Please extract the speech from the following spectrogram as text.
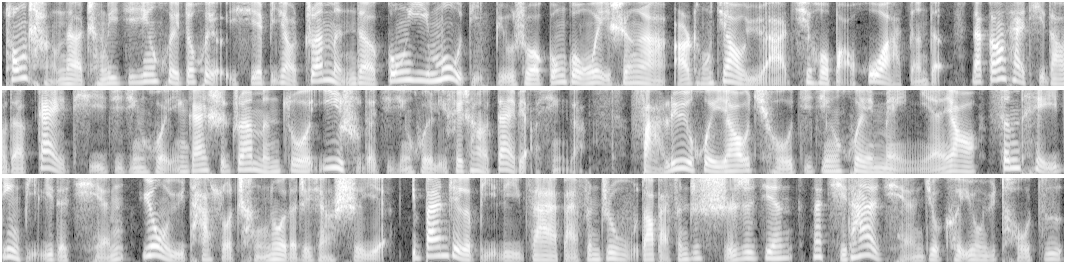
通常呢，成立基金会都会有一些比较专门的公益目的，比如说公共卫生啊、儿童教育啊、气候保护啊等等。那刚才提到的盖提基金会，应该是专门做艺术的基金会。里非常有代表性的法律会要求基金会每年要分配一定比例的钱用于他所承诺的这项事业，一般这个比例在百分之五到百分之十之间。那其他的钱就可以用于投资。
